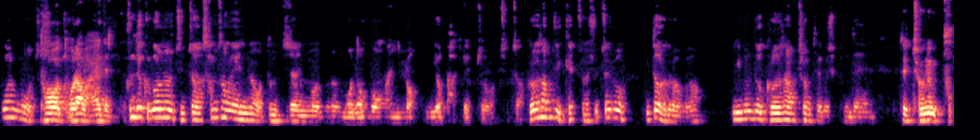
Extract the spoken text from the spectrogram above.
그건 뭐 어쩔 수 더. 돌아와야 되는데. 근데 그거는 진짜 삼성에 있는 어떤 디자이너분은 뭐 연봉 한 1억, 2억 받겠죠. 진짜. 그런 사람도 있겠죠. 실제로 있다 그러더라고요. 이분도 그런 사람처럼 되고 싶은데. 근데 저는 북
